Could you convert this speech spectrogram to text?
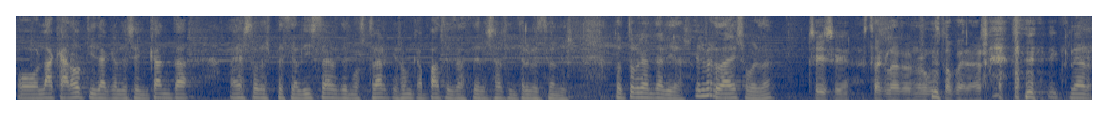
o la carótida que les encanta a estos especialistas demostrar que son capaces de hacer esas intervenciones. Doctor Gandarias, es verdad eso, ¿verdad? Sí, sí, está claro, nos gusta operar. claro.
